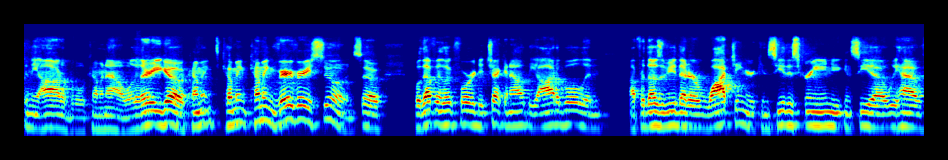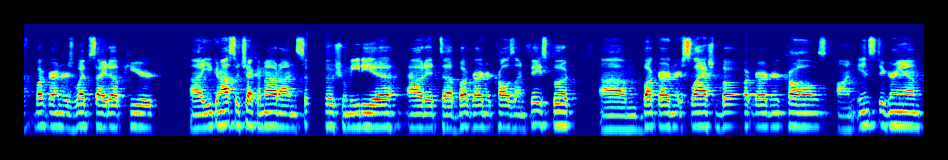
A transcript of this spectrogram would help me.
and the audible coming out. Well, there you go. Coming coming coming very very soon. So we'll definitely look forward to checking out the audible and uh, for those of you that are watching or can see the screen, you can see uh, we have Buck Gardner's website up here. Uh, you can also check them out on social media out at uh, Buck Gardner Calls on Facebook, um, Buck Gardner slash Buck Gardner Calls on Instagram,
